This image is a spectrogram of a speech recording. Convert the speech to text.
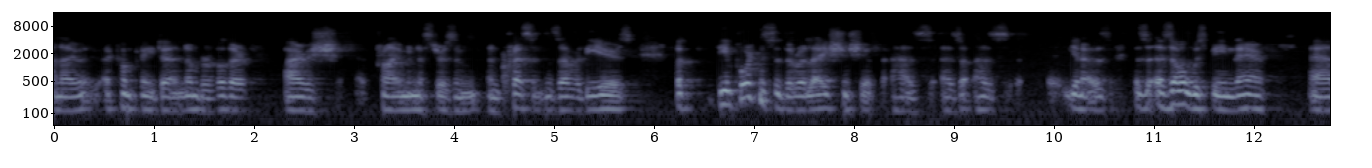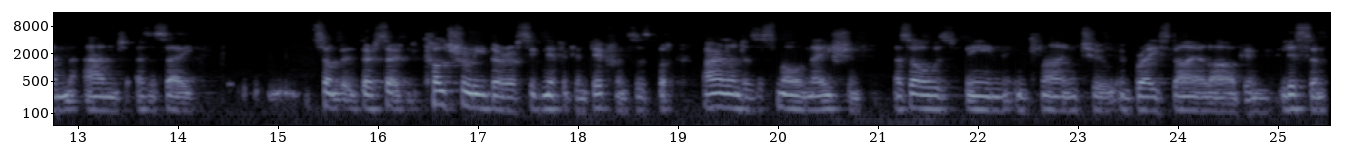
and I accompanied a number of other Irish prime ministers and, and, presidents over the years. But the importance of the relationship has, has, has you know, has, has always been there. Um, and as I say, some there's certain, culturally there are significant differences, but Ireland as a small nation has always been inclined to embrace dialogue and listen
